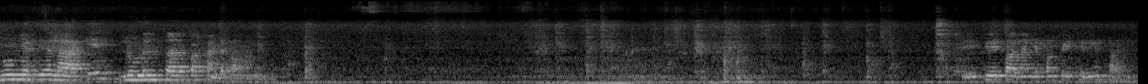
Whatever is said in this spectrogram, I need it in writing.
ਨੂਨ ਮਿਰਚ ਲਾ ਕੇ ਲੋੜ ਅਨੁਸਾਰ ਆਪਾਂ ਖੰਡ ਪਾਵਾਂਗੇ। ਤੇ ਫਿਰ ਪਾ ਦਾਂਗੇ ਆਪਾਂ ਪੇਠੇ ਦੀਆਂ ਫਾੜੀਆਂ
